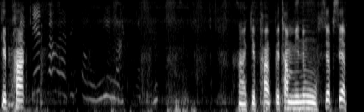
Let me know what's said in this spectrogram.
เก็บผัก หาเก็บผักไปทำเมนูแซ่บ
